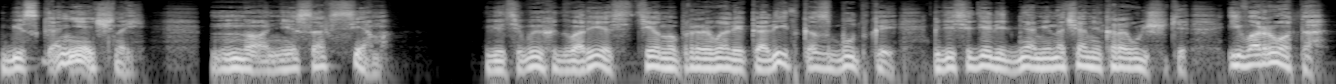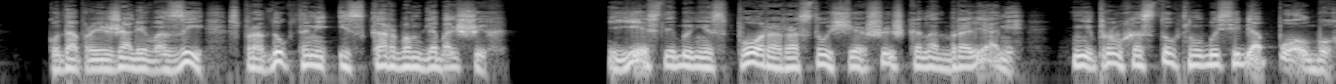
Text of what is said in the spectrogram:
бесконечной, но не совсем. Ведь в их дворе стену прорывали калитка с будкой, где сидели днями и ночами караульщики, и ворота, куда проезжали вазы с продуктами и скарбом для больших. Если бы не спора растущая шишка над бровями, Непруха стукнул бы себя по лбу.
